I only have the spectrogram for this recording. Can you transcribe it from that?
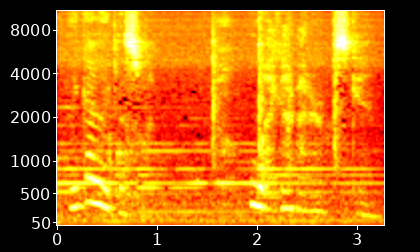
I think I like this one. Ooh, I got a better skin.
